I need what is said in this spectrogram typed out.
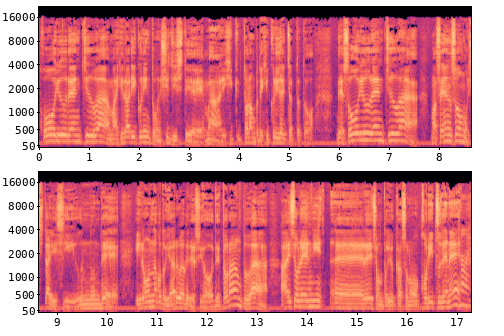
こういう連中は、まあ、ヒラリー・クリントンを支持して、まあ、トランプでひっくり返っちゃったと。で、そういう連中は、まあ、戦争もしたいし、うんぬんで、いろんなことをやるわけですよ。で、トランプは、アイソレに、えー、レーションというか、その孤立でね、はい、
